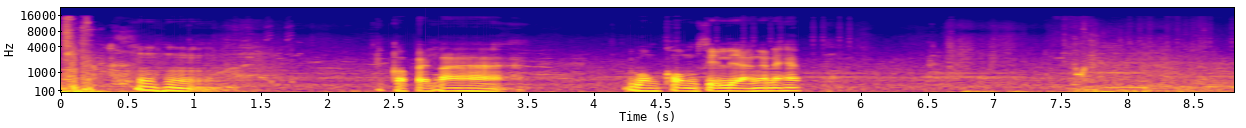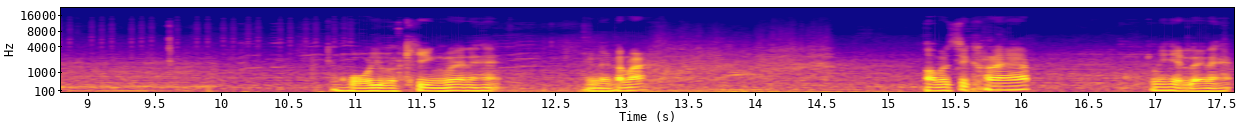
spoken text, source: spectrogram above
อื้อหือ ก็ไปล่าวงกลมสีเหลืองกันนะครับ โอ้โห อยู่กับคิงด้วยนะฮะ อยู่ไหนกันวะเอามาสิครับ ไม่เห็นเลยนะฮะ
